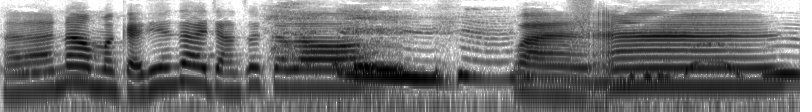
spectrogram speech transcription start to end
好了，那我们改天再来讲这个喽。晚安。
